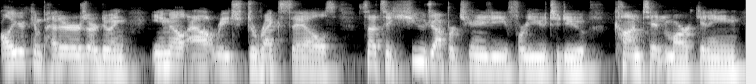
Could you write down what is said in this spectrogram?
all your competitors are doing email outreach, direct sales. So that's a huge opportunity for you to do content marketing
